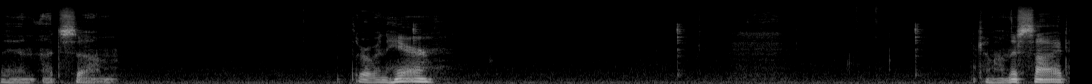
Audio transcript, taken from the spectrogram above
Then let's um, throw in here. Come on this side.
